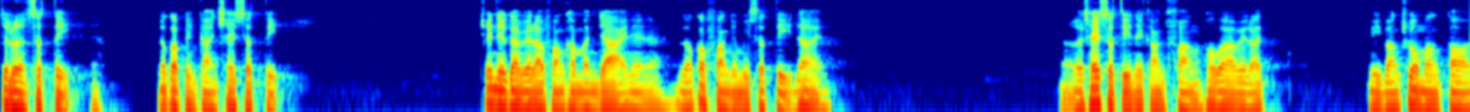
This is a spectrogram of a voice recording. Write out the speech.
เจริญสติ แล้วก็เป็นการใช้สติ เช่นเดียวกันเวลาฟังคำบรรยายเนี่ยนะเราก็ฟังยังมีสติได้ เราใช้สติในการฟัง เพราะว่าเวลามีบางช่วงบางตอน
